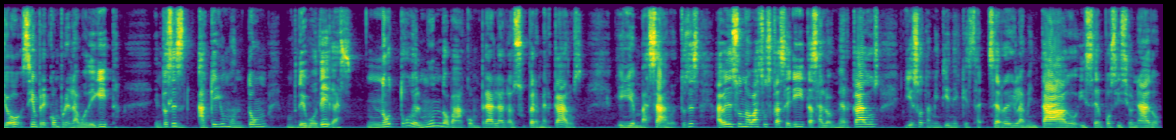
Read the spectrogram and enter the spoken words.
yo siempre compro en la bodeguita. Entonces, aquí hay un montón de bodegas. No todo el mundo va a comprar a los supermercados y envasado. Entonces, a veces uno va a sus caseritas, a los mercados, y eso también tiene que ser reglamentado y ser posicionado,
